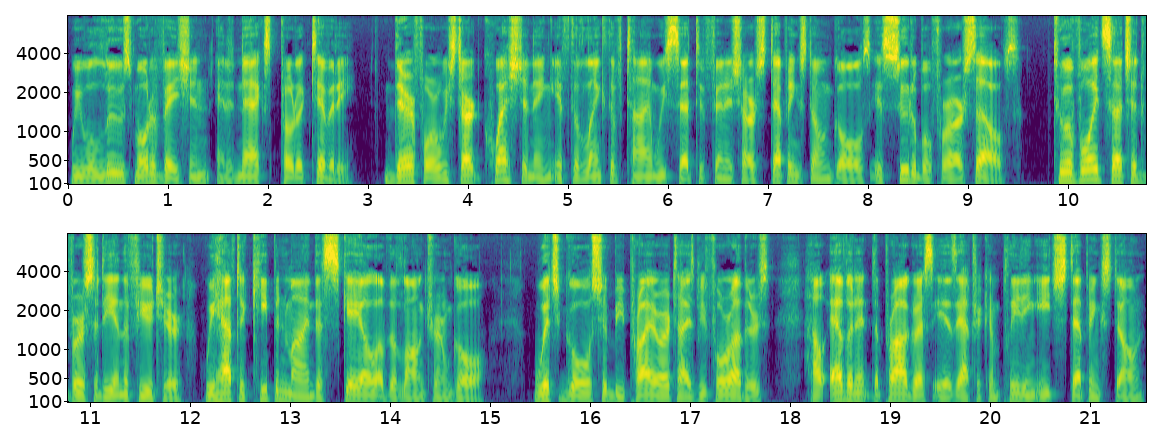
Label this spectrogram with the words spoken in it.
we will lose motivation and next productivity. Therefore, we start questioning if the length of time we set to finish our stepping stone goals is suitable for ourselves. To avoid such adversity in the future, we have to keep in mind the scale of the long term goal, which goal should be prioritized before others, how evident the progress is after completing each stepping stone,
